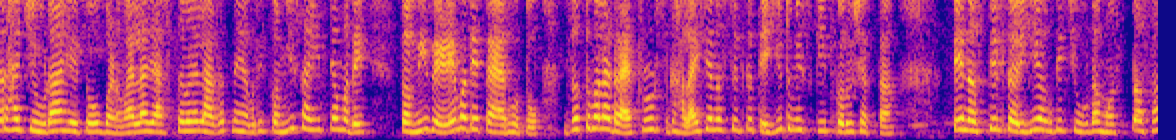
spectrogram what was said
तर हा चिवडा आहे तो बनवायला जास्त वेळ लागत नाही. अगदी कमी साहित्यामध्ये कमी वेळेमध्ये तयार होतो. जर तुम्हाला ड्रायफ्रूट्स घालायचे नसतील तर ते तेही तुम्ही स्किप करू शकता. ते नसतील तरीही अगदी चिवडा मस्त असा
